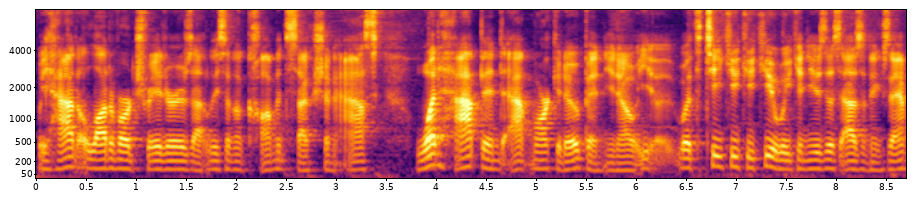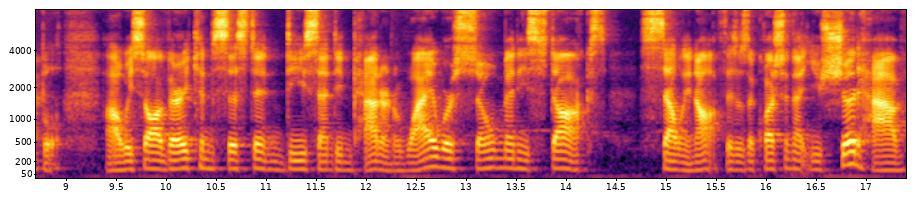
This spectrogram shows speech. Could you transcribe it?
we had a lot of our traders, at least in the comment section, ask what happened at market open. You know, with TQQQ, we can use this as an example. Uh, we saw a very consistent descending pattern. Why were so many stocks selling off? This is a question that you should have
